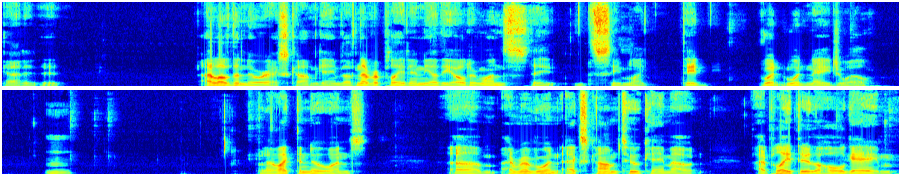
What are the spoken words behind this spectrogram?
God, it, it. I love the newer XCOM games. I've never played any of the older ones. They seem like they would wouldn't age well Mm. but I like the new ones. Um, I remember when XCOM 2 came out, I played through the whole game,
